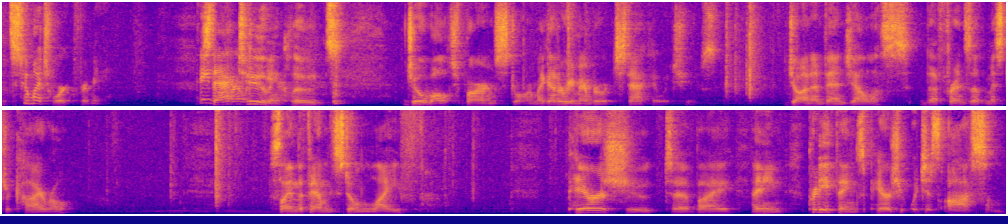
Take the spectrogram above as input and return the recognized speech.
it's too much work for me. They Stack really two care. includes Joe Walsh Barnstorm. I got to remember which stack I would choose. Jon Evangelis, The Friends of Mr. Cairo. Sly and the Family Stone Life. Parachute uh, by, I mean, Pretty Things Parachute, which is awesome.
